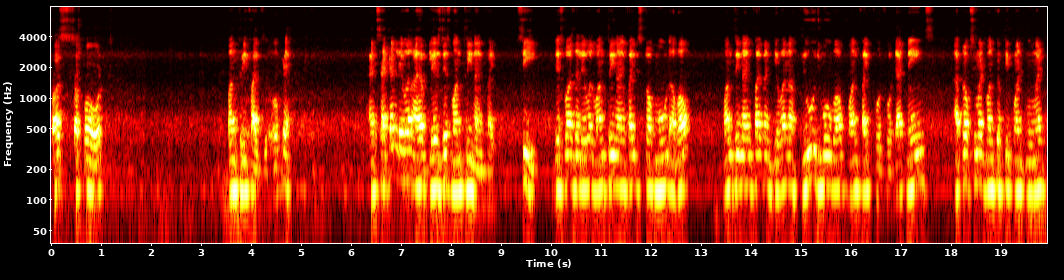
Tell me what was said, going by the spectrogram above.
first support 1350 okay and second level I have placed is 1395 See, this was the level 1395 stock moved above 1395 and given a huge move of 1544. That means approximate 150 point movement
